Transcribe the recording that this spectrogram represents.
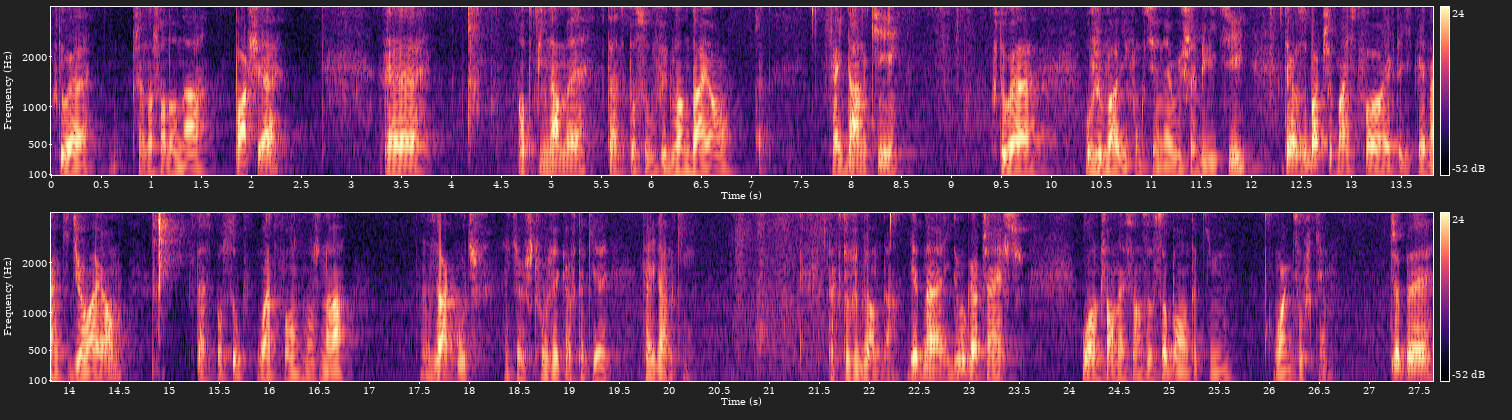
które przenoszono na pasie. E, odpinamy, w ten sposób wyglądają kajdanki, które używali funkcjonariusze milicji. Teraz zobaczcie Państwo, jak takie kajdanki działają. W ten sposób łatwo można zakuć jakiegoś człowieka w takie kajdanki. Tak to wygląda. Jedna i druga część łączone są ze sobą takim łańcuszkiem. Żeby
